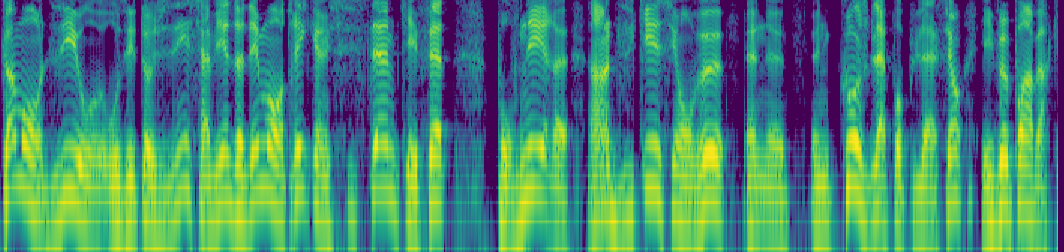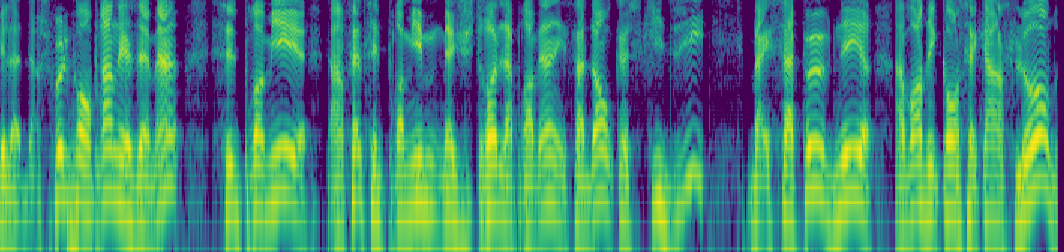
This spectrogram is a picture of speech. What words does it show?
comme on dit aux, aux États-Unis, ça vient de démontrer qu'un système qui est fait pour venir euh, indiquer, si on veut, une, une couche de la population, il veut pas embarquer là-dedans. Je peux le comprendre aisément. C'est le premier, en fait, c'est le premier magistrat de la province. Donc, ce qu'il dit, ben, ça peut venir avoir des conséquences lourdes.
